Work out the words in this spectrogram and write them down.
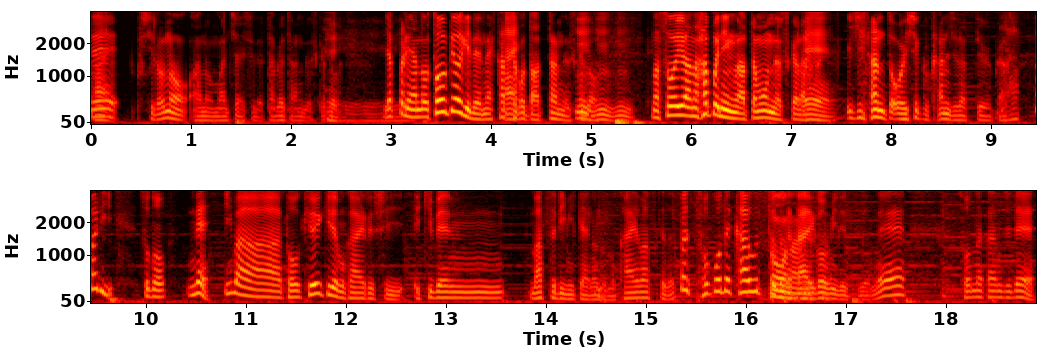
はい、釧路のあの待合室で食べたんですけどやっぱりあの東京駅でね買ったことあったんですけど、はい。うんうんうん、まあ、そういうあのハプニングがあったもんですから、一段と美味しく感じたっていうか。やっぱりそのね今東京駅でも買えるし駅弁祭りみたいなのも買えますけどやっぱりそこで買うっていうのが醍醐味ですよね。そんな感じで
